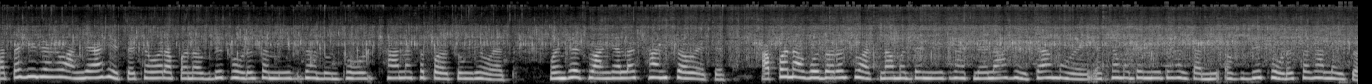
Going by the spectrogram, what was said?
आता हे जे वांगे आहेत त्याच्यावर आपण अगदी थोडंसं मीठ घालून थोडं छान असं परतून घेऊयात. म्हणजेच वांग्याला छान चव येते. आपण अगोदरच वाटणामध्ये मीठ घातलेलं आहे त्यामुळे याच्यामध्ये मीठ घालताना अगदी थोडंसं घालायचं.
